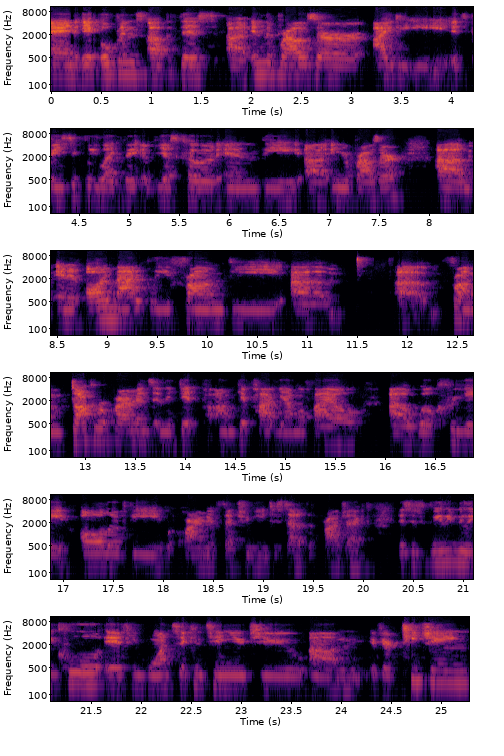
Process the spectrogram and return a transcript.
and it opens up this uh, in the browser IDE. It's basically like the VS Code in the uh, in your browser, um, and it automatically from the um, um, from Docker requirements in the Git um, Gitpod YAML file uh, will create all of the requirements that you need to set up the project. This is really, really cool if you want to continue to, um, if you're teaching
